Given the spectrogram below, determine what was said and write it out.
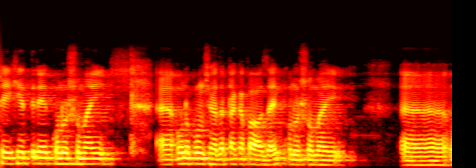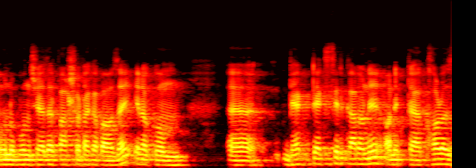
সেই ক্ষেত্রে কোনো সময় উনপঞ্চাশ হাজার টাকা পাওয়া যায়, কোনো সময় উনপঞ্চাশ হাজার পাঁচশো টাকা পাওয়া যায়। এরকম ভ্যাট ট্যাক্সের কারণে অনেকটা খরচ,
